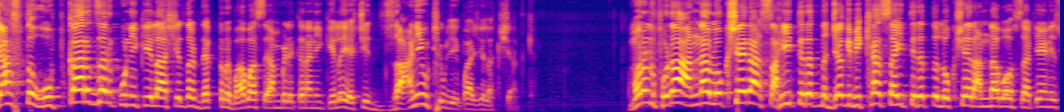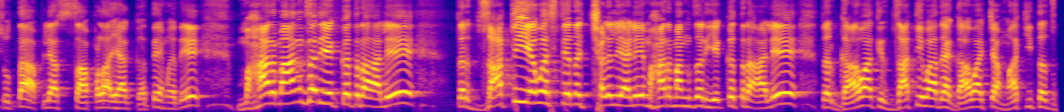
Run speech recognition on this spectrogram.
जास्त उपकार जर कुणी केला असेल तर डॉक्टर बाबासाहेब आंबेडकरांनी केलं याची जाणीव ठेवली पाहिजे लक्षात घ्या. म्हणून पुढं अण्णा लोकशाहीर साहित्यरत्न जगविख्यात साहित्यरत्न लोकशाहीर अण्णाभाऊ साठे आणि स्वतः आपल्या सापळा ह्या कथेमध्ये महारमांग जर एकत्र आले तर जाती व्यवस्थेनं छळले आले महारमांग जर एकत्र आले तर गावातील जातीवाद या गावाच्या मातीतच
